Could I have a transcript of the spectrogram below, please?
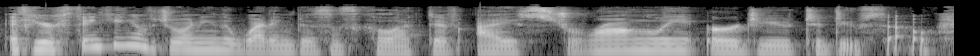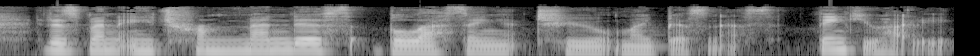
If you're thinking of joining the Wedding Business Collective, I strongly urge you to do so. It has been a tremendous blessing to my business. Thank you, Heidi.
